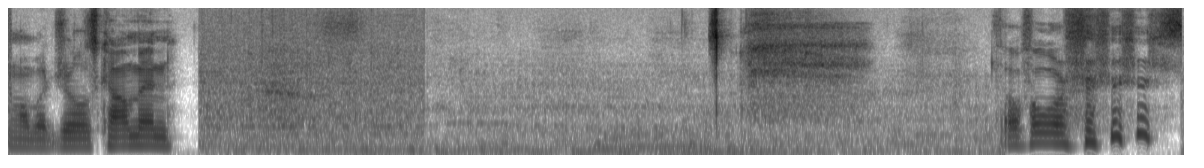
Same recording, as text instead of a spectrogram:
Oh, but Joel's coming.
